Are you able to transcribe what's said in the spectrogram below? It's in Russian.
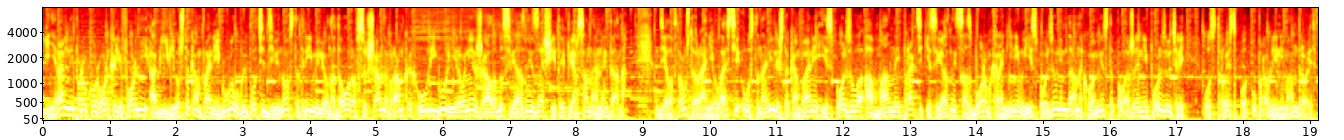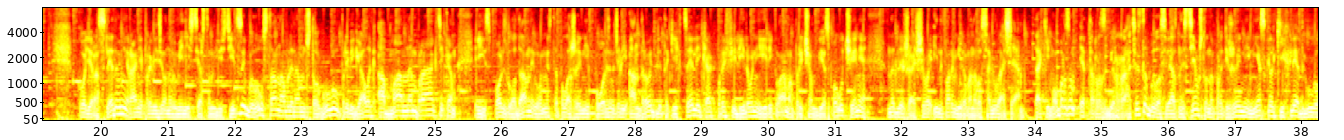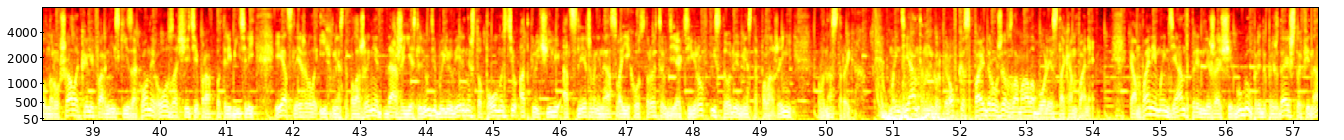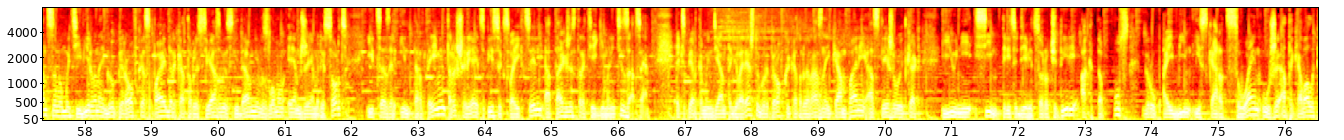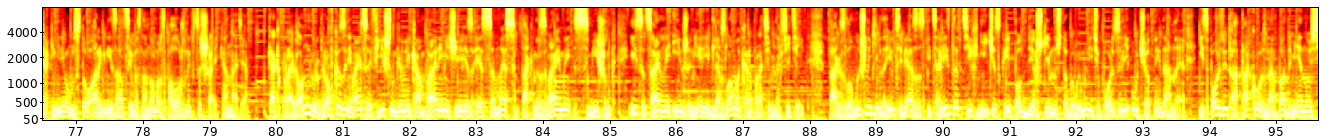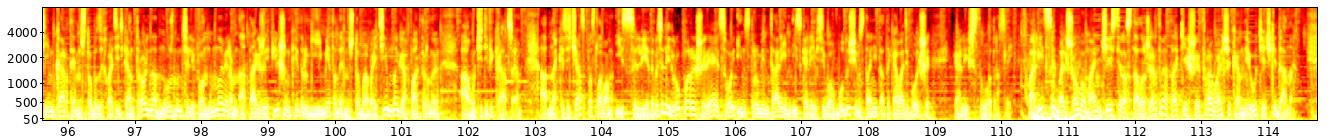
Генеральный прокурор Калифорнии объявил, что компания Google выплатит 93 миллиона долларов США в рамках урегулирования жалобы, связанной с защитой персональных данных. Дело в том, что ранее власти установили, что компания использовала обманные практики, связанные со сбором, хранением и использованием данных о местоположении пользователей устройств под управлением Android. В ходе расследования, ранее проведенного Министерством юстиции, было установлено, что Google прибегала к обманным практикам и использовала данные о местоположении пользователей Android для таких целей, как профилирование и реклама, причем без получения надлежащего информированного согласия. Таким образом, это разбирательство было связано с тем, что на протяжении нескольких лет Google нарушала калифорнийские законы о защите прав потребителей и отслеживала их местоположение, даже если люди были уверены, что полностью отключили отслеживание на своих устройствах, деактивировав историю местоположений в настройках. Мандиант, группировка Spider уже взломала более 100 компаний. компании. Компания Mandiant, принадлежащая Google, предупреждает, что финансово мотивированная группировка Spider, которая связывает с недавним взломом MGM Resorts и Caesar Entertainment, расширяет список своих целей, а также стратегии монетизации. Эксперты Mandiant говорят, что группировка, которую разные компании отслеживают как Unisim 3944, Octopus, Group IBM и Scarlet Swine, уже атаковала как минимум 100 организаций, в основном расположенных в США и Канаде. Как правило, группировка занимается фишинговыми компаниями через SMS, так называемый смишинг, и социальной инженерии для взлома корпоративных сетей. Так злоумышленники выдают себя за специалистов технической поддержки, чтобы выманить у пользователей учетные данные. Используют атаку на подмену сим-карты, чтобы захватить контроль над нужным телефонным номером, а также фишинг и другие методы, чтобы обойти многофакторную аутентификацию. Однако сейчас, по словам исследователей, группа расширяет свой инструментарий и, скорее всего, в будущем станет атаковать больше количество отраслей. Полиция Большого Манчестера стала жертвой атаки шифровальщика и утечки данных.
